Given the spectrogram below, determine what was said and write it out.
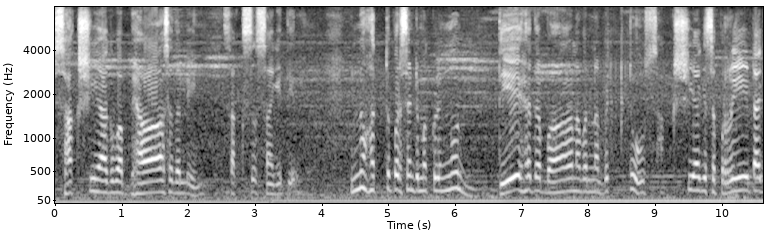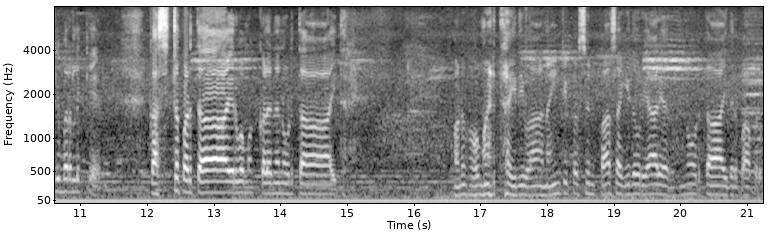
ಸಾಕ್ಷಿಯಾಗುವ ಅಭ್ಯಾಸದಲ್ಲಿ ಸಕ್ಸಸ್ ಆಗಿದ್ದೀರಿ. ಇನ್ನೂ ಹತ್ತು ಪರ್ಸೆಂಟ್ ಮಕ್ಕಳು ಇನ್ನೂ ದೇಹದ ಬಾಣವನ್ನು ಬಿಟ್ಟು ಸಾಕ್ಷಿಯಾಗಿ ಸಪ್ರೇಟಾಗಿ ಬರಲಿಕ್ಕೆ ಕಷ್ಟಪಡ್ತಾ ಇರುವ ಮಕ್ಕಳನ್ನು ನೋಡ್ತಾ ಇದ್ದಾರೆ. ಅನುಭವ ಮಾಡ್ತಾ ಇದ್ದೀವ ನೈಂಟಿ ಪರ್ಸೆಂಟ್ ಪಾಸ್ ಆಗಿದ್ದವ್ರು ಯಾರ್ಯಾರು ನೋಡ್ತಾ ಇದ್ದಾರೆ ಬಾಬರು.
